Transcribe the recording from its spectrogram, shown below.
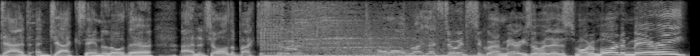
dad, and Jack saying hello there. And it's all the back to schoolers. Hello, right, let's do Instagram. Mary's over there this morning. Morning, Mary.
